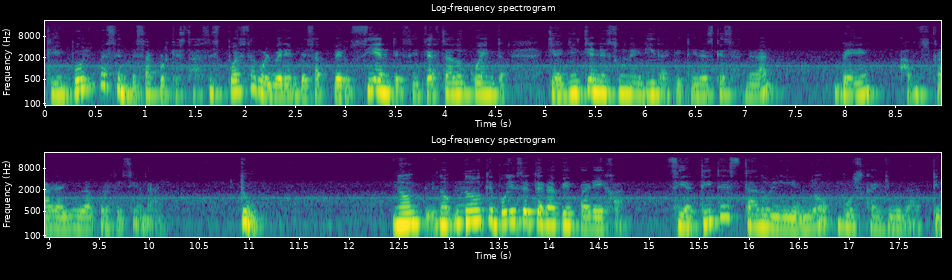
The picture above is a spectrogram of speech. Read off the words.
que vuelvas a empezar porque estás dispuesta a volver a empezar, pero sientes y te has dado cuenta que allí tienes una herida que tienes que sanar, ve a buscar ayuda profesional. Tú. No, no, que voy a hacer terapia de pareja. Si a ti te está doliendo, busca ayuda a ti.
